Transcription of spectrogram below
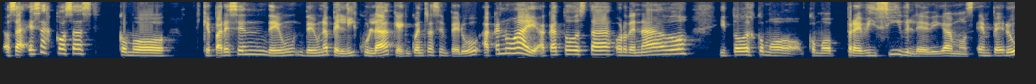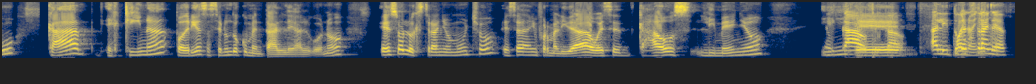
O sea, esas cosas como que parecen de, un, de una película que encuentras en Perú, acá no hay, acá todo está ordenado y todo es como, como previsible, digamos. En Perú, cada esquina podrías hacer un documental de algo, ¿no? Eso lo extraño mucho, esa informalidad o ese caos limeño. El caos, el eh, caos. Ali, ¿tú extrañas?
